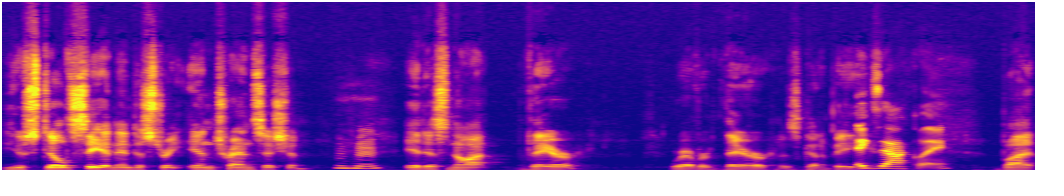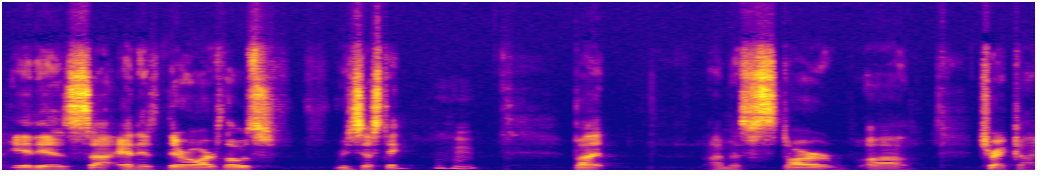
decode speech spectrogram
you still see an industry in transition. It is not there, wherever there is going to be. Exactly. But it is, uh, and it, there are those resisting. But I'm a Star uh, Trek guy.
